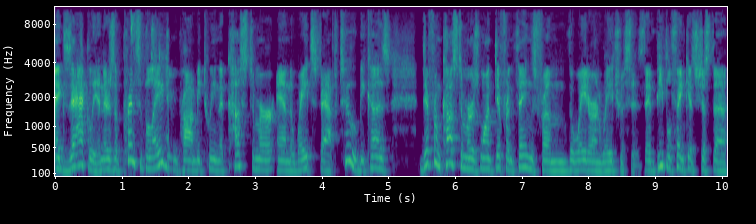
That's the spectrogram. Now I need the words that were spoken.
Exactly. And there's a principal agent problem between the customer and the wait staff too, because different customers want different things from the waiter and waitresses. And people think it's just a,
